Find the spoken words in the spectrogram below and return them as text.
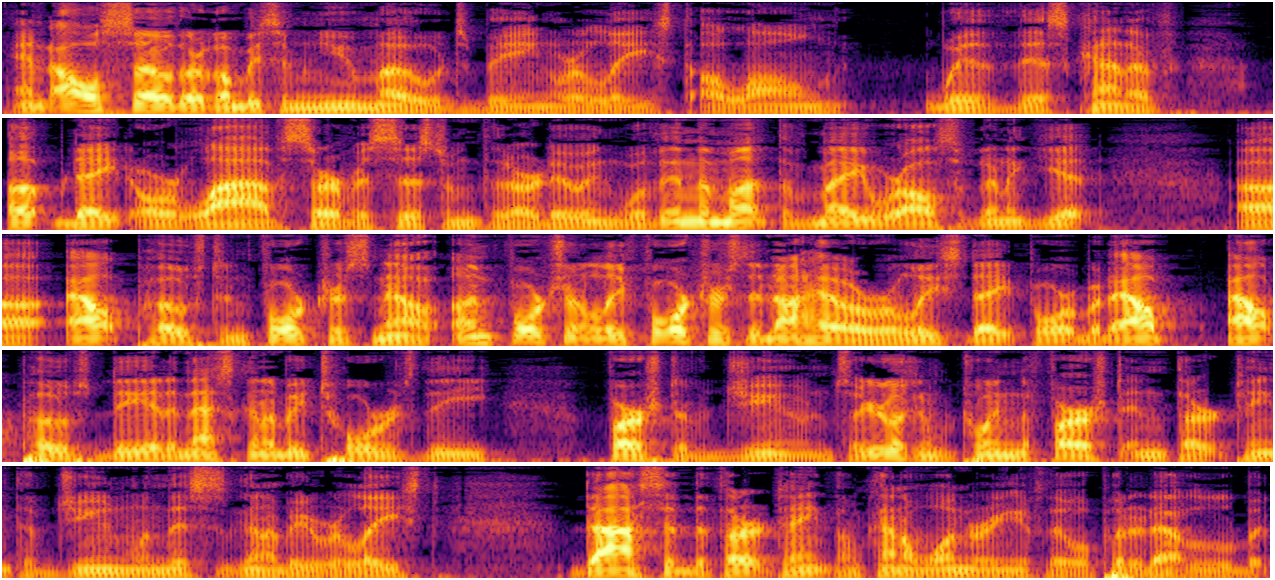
And also, there are going to be some new modes being released along with this kind of update or live service system that they're doing. Within the month of May, we're also going to get uh, Outpost and Fortress. Now, unfortunately, Fortress did not have a release date for it, but Out, Outpost did, and that's going to be towards the 1st of June. So you're looking between the 1st and 13th of June when this is going to be released. DICE said the 13th. I'm kind of wondering if they will put it out a little bit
